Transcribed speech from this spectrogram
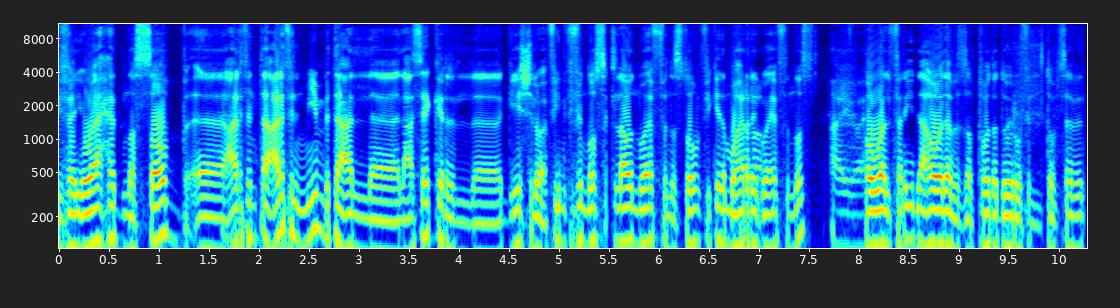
في فريق واحد نصاب. آه عارف انت عارف الميم بتاع ال- العساكر الجيش اللي واقفين؟ في في النص clown واقف في نصهم في كده مهرج. واقف في النص. أيوه هو الفريق ده هو ده بالظبط هو ده دوره في ال top 7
